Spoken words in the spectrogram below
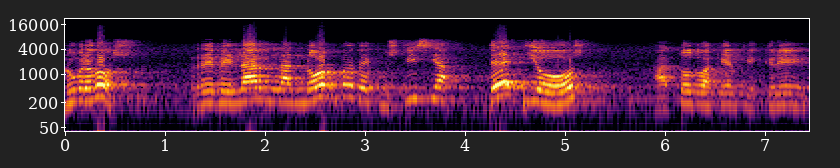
Número dos, revelar la norma de justicia de Dios a todo aquel que cree,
